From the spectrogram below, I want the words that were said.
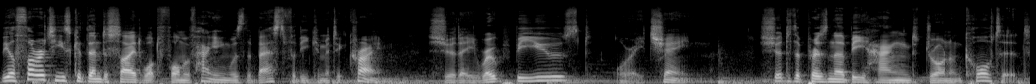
The authorities could then decide what form of hanging was the best for the committed crime. Should a rope be used, or a chain? Should the prisoner be hanged, drawn, and quartered?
